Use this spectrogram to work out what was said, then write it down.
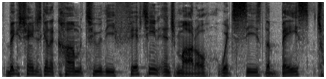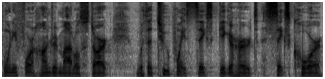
The biggest change is going to come to the 15 inch model, which sees the base 2400 model start with a 2.6 gigahertz, 6 core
